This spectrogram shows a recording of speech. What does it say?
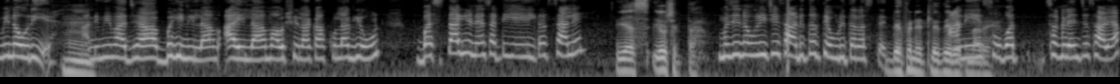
मी नवरी आहे. हम्म. आणि मी माझ्या बहिणीला आईला मावशीला काकूला घेऊन बस्ता घेण्यासाठी येईल तर चालेल? येस येऊ शकता. म्हणजे नवरीची साडी तर तेवढी तर असते डेफिनेटली ते आणि भेटणार आहे. सोबत सगळ्यांच्या साड्या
